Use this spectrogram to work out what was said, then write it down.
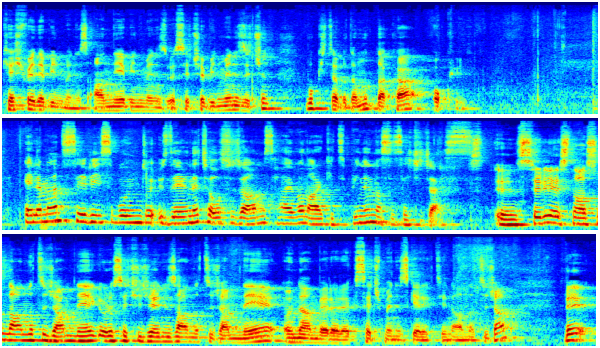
keşfedebilmeniz, anlayabilmeniz ve seçebilmeniz için bu kitabı da mutlaka okuyun. Element serisi boyunca üzerine çalışacağımız hayvan arketipini nasıl seçeceğiz? Ee, seri esnasında anlatacağım, neye göre seçeceğinizi anlatacağım, neye önem vererek seçmeniz gerektiğini anlatacağım. Ve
